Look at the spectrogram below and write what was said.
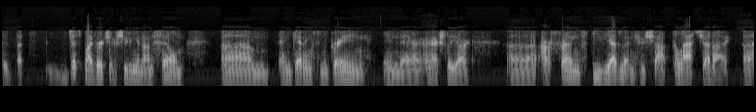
it, but just by virtue of shooting it on film um, and getting some grain in there, and actually our uh, our friend Steve Yedlin, who shot The Last Jedi, uh,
